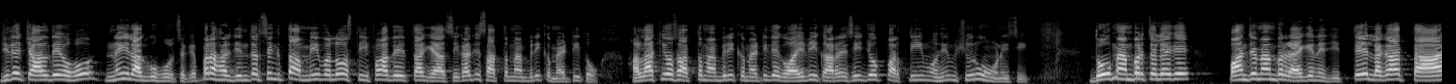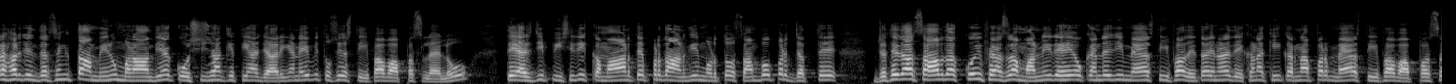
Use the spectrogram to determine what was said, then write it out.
ਜਿਹਦੇ ਚੱਲਦੇ ਉਹ ਨਹੀਂ ਲਾਗੂ ਹੋ ਸਕੇ। ਪਰ ਹਰਜਿੰਦਰ ਸਿੰਘ ਧਾਮੀ ਵੱਲੋਂ ਅਸਤੀਫਾ ਦੇ ਦਿੱਤਾ ਗਿਆ ਸੀਗਾ ਜੀ 7 ਮੈਂਬਰੀ ਕਮੇਟੀ ਤੋਂ। ਹਾਲਾਂਕਿ ਉਹ 7 ਮੈਂਬਰੀ ਕਮੇਟੀ ਦੇ ਅਗਵਾਈ ਵੀ ਕਰ ਰਹੇ ਸੀ, ਜੋ ਭਰਤੀ ਮੁਹਿੰਮ ਸ਼ੁਰੂ ਹੋਣੀ ਸੀ। ਦੋ ਮੈਂਬਰ ਚਲੇ ਗਏ ਪੰਜ ਮੈਂਬਰ ਰਹਿ ਗਏ ਨੇ ਜੀ ਤੇ ਲਗਾਤਾਰ ਹਰਜਿੰਦਰ ਸਿੰਘ ਧਾਮੀ ਨੂੰ ਮਨਾਉਣ ਦੀਆਂ ਕੋਸ਼ਿਸ਼ਾਂ ਕੀਤੀਆਂ ਜਾ ਰਹੀਆਂ ਨੇ। ਵੀ ਤੁਸੀਂ ਅਸਤੀਫਾ ਵਾਪਸ ਲੈ ਲਓ ਤੇ ਐਸਜੀਪੀਸੀ ਦੀ ਕਮਾਂਡ ਤੇ ਪ੍ਰਧਾਨਗੀ ਮੁੜ ਤੋਂ ਸੰਭੋ ਪਰ ਜਥੇ ਜਥੇਦਾਰ ਸਾਹਿਬ ਦਾ ਕੋਈ ਫੈਸਲਾ ਮੰਨ ਨਹੀਂ ਰਹੇ। ਉਹ ਕਹਿੰਦੇ ਜੀ ਮੈਂ ਅਸਤੀਫਾ ਦਿੱਤਾ ਇਹਨਾਂ ਨੇ ਦੇਖਣਾ ਕੀ ਕਰਨਾ ਪਰ ਮੈਂ ਅਸਤੀਫਾ ਵਾਪਸ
